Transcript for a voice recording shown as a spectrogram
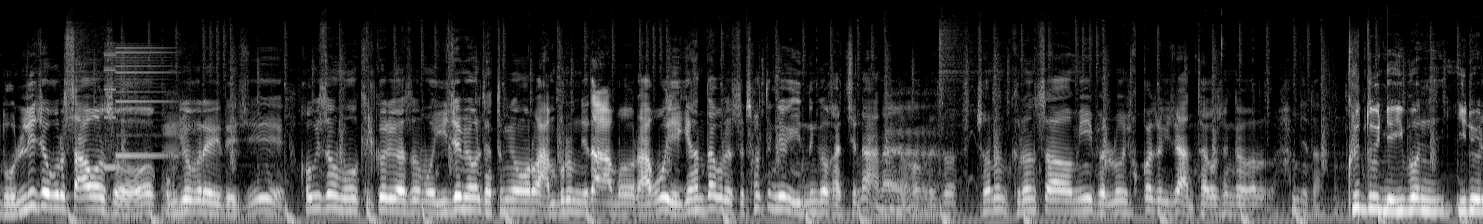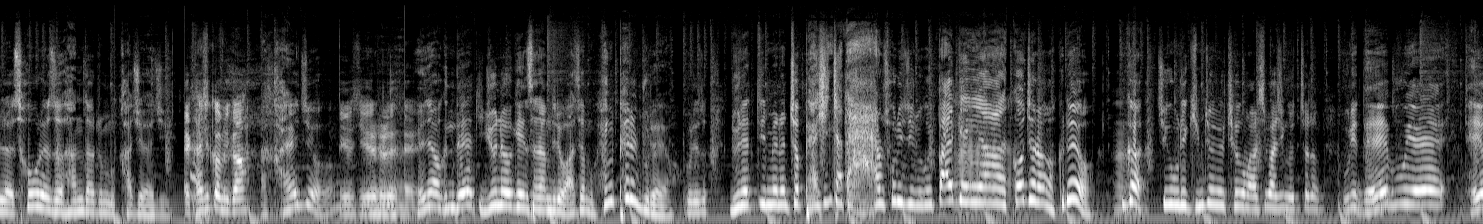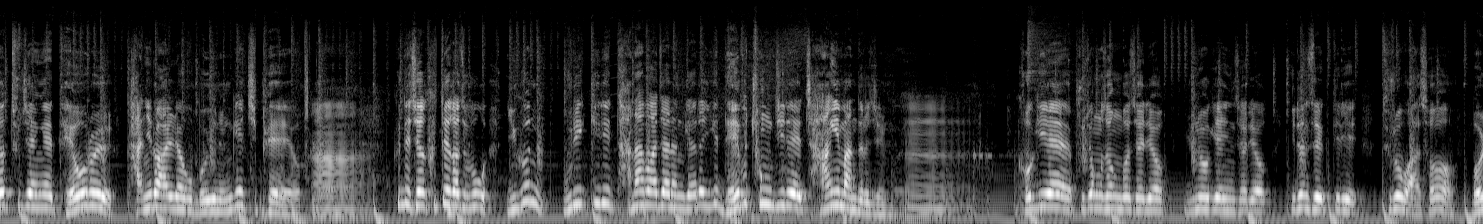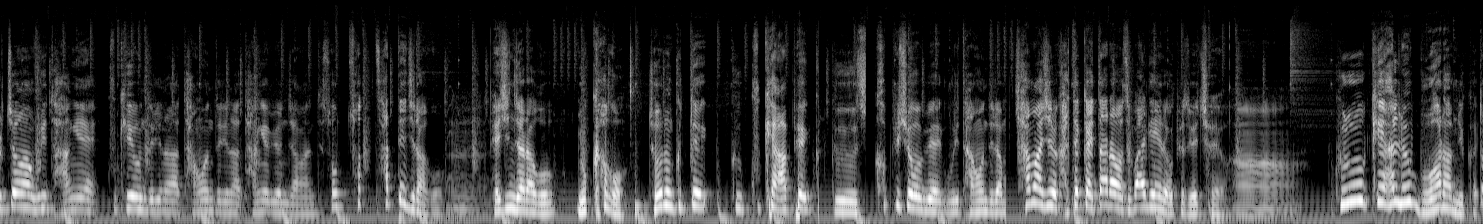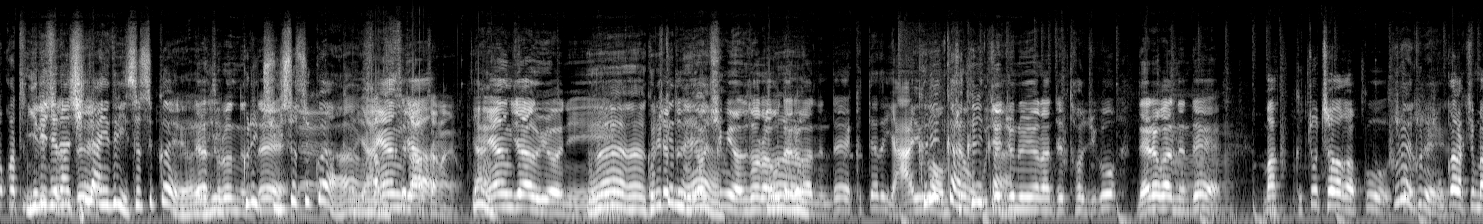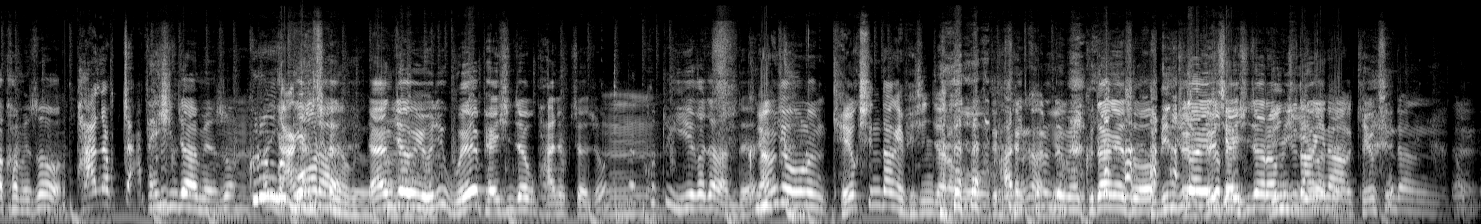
논리적으로 싸워서 공격을 해야 되지 거기서 뭐 길거리 가서 뭐 이재명을 대통령으로 안 부릅니다 뭐라고 얘기한다고 그랬어요 설득력이 있는 것 같지는 않아요 네. 그래서 저는 그런 싸움이 별로 효과적이지 않다고 생각을 합니다 그래도 이제 이번 일요일날 서울에서 한다면 가져야지. 네, 가실 겁니까? 아, 가야죠. 이거 지금 네. 왜냐 근데 윤여겐 사람들이 와서 뭐 행패를 부려요. 그래서 눈에 띄면은 저 배신자다 소리 지르고 빨갱이야 꺼져라 그래요. 그러니까 지금 우리 김정일 최고 말씀하신 것처럼 우리 내부의 대여 투쟁의 대오를 단일화하려고 모이는 게 집회예요. 아. 근데 제가 그때 가서 보고 이건 우리끼리 단합하자는 게 아니라 이게 내부 총질의 장이 만들어지는 거예요. 음. 거기에 부정선거 세력, 윤호개인 세력 이런 세력들이 들어와서 멀쩡한 우리 당의 국회의원들이나 당원들이나 당협위원장한테 소, 소, 삿대질하고 음. 배신자라고 욕하고 저는 그때 그 국회 앞에 그 커피숍에 우리 당원들이랑 차 마시러 갈 때까지 따라와서 빨갱이를 옆에서 외쳐요. 아. 그렇게 하려면 뭐 하랍니까? 똑같은 일이 이래저래 신랑이들이 있었을 거예요. 내가 이- 들었는데 그렇지 있었을 네. 거야. 그 야- 양양자. 양양자 의원이 네, 네, 그랬겠네. 어쨌든 열심히 연설하고 어. 내려갔는데 그때도 야유가 그러니까, 엄청 그러니까. 우재준 의원한테 터지고 내려갔는데 아. 막 그 쫓아와 갖고 그래, 그래. 손가락질 막 하면서 반역자 배신자 하면서 음. 그런 걸 하냐고요. 양양자 아. 의원이 왜 배신자고 반역자죠? 음. 그것도 이해가 잘 안 돼. 양재호는 개혁신당의 배신자라고 아니 생각 아니에요? 그러려면 그 당에서 민주당에서 네, 배신자라면 민주당이나. 개혁신당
